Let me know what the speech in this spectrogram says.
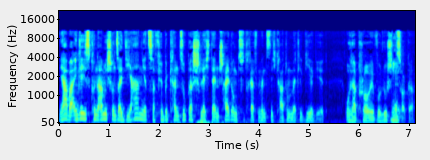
Ja, aber eigentlich ist Konami schon seit Jahren jetzt dafür bekannt, super schlechte Entscheidungen zu treffen, wenn es nicht gerade um Metal Gear geht. Oder Pro Evolution ja. Soccer.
